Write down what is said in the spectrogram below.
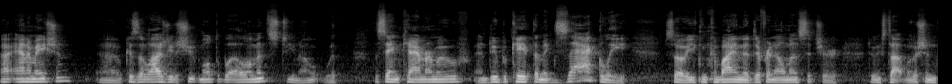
uh, animation because it allows you to shoot multiple elements, you know, with the same camera move and duplicate them exactly, so you can combine the different elements that you're doing stop motion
